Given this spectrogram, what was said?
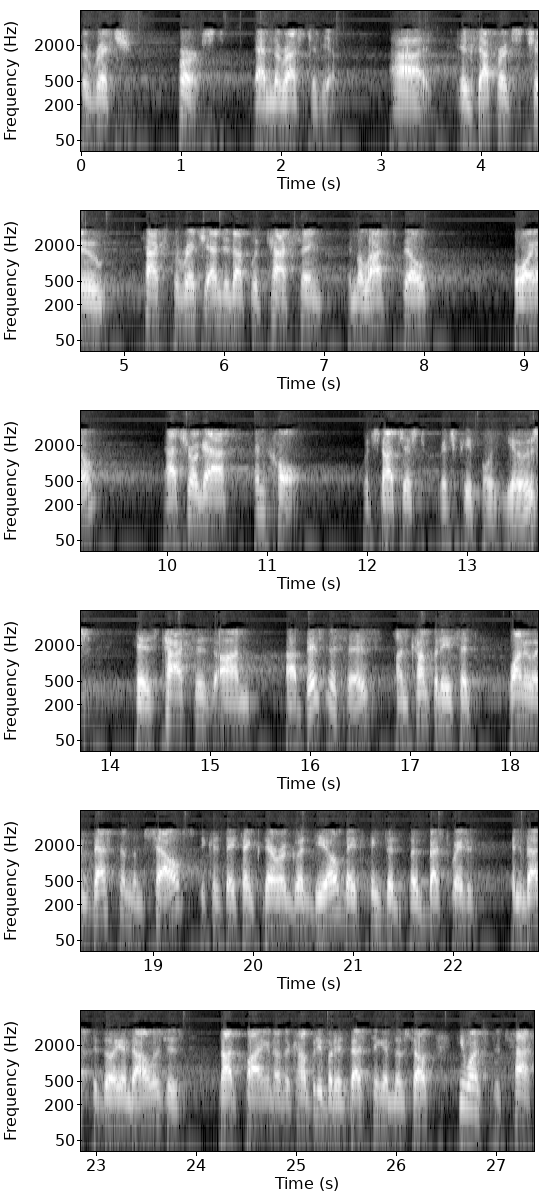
the rich first, then the rest of you. Uh, his efforts to tax the rich ended up with taxing in the last bill oil, natural gas, and coal, which not just rich people use. His taxes on uh, businesses, on companies that want to invest in themselves because they think they're a good deal. They think that the best way to invest a billion dollars is not buying another company, but investing in themselves. He wants to tax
